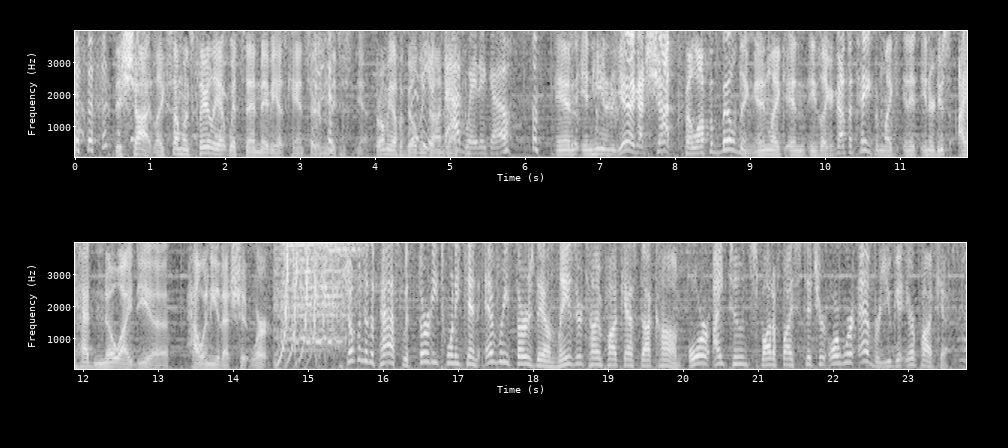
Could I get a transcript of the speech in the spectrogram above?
this shot. Like someone's clearly at wit's end, maybe has cancer, and they just yeah throw me off a building. That'd be a Don bad Johnson way to go. and and he yeah I got shot fell off a building and like and he's like I got the tape and like and it introduced I had no idea how any of that shit worked. Jump into the past with 30 2010 every Thursday on lasertimepodcast.com or iTunes, Spotify, Stitcher, or wherever you get your podcasts.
